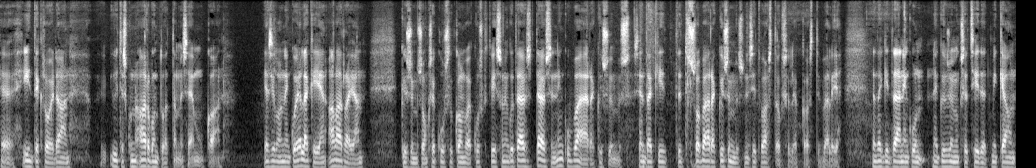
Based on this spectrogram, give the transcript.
eh, integroidaan yhteiskunnan arvon tuottamiseen mukaan – ja silloin niin kuin eläkejen alarajan kysymys, onko se 63 vai 65, on niin kuin täysin, täysin niin kuin väärä kysymys. Sen takia, että jos on väärä kysymys, niin sitten vastaukselle ei ole väliä. Sen takia tämä, niin kuin, ne kysymykset siitä, että mikä on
